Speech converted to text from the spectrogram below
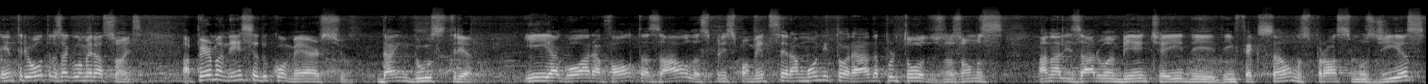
entre outras aglomerações. A permanência do comércio, da indústria e agora a volta às aulas, principalmente, será monitorada por todos. Nós vamos analisar o ambiente aí de, de infecção nos próximos dias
